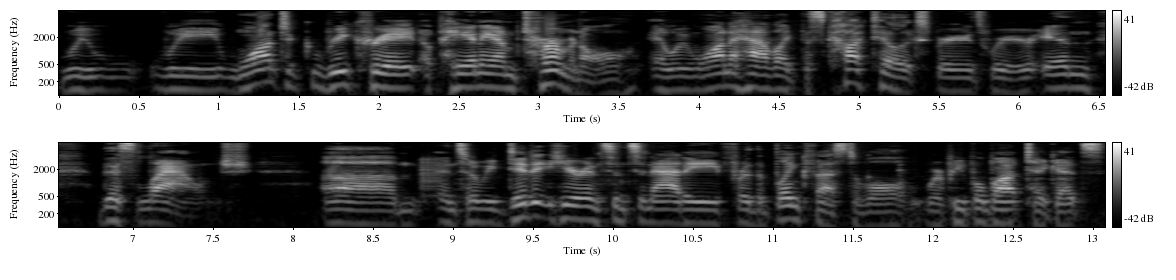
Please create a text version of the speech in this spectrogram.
we we want to recreate a Pan Am terminal, and we want to have like this cocktail experience where you're in this lounge. Um, and so we did it here in Cincinnati for the Blink Festival, where people bought tickets,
